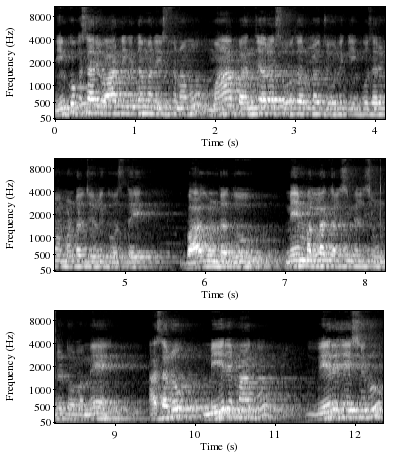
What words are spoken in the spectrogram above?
ఇంకొకసారి వార్నింగ్ ఇద్దామని ఇస్తున్నాము. మా బంజారా సోదరుల జోలికి ఇంకోసారి మా మండల జోలికి వస్తే బాగుండదు. మేము మళ్ళా కలిసిమెలిసి ఉండేటోళ్ళమే. అసలు మీరే మాకు వేరే చేసిర్రు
